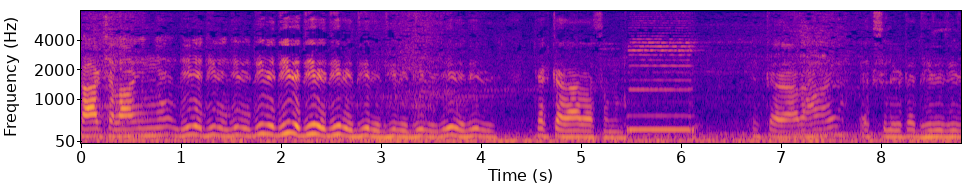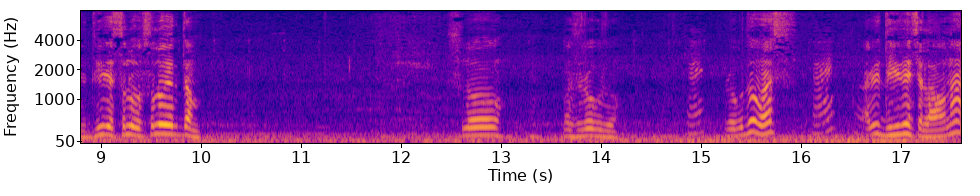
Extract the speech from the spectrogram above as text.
कार चला रही है धीरे धीरे धीरे धीरे धीरे धीरे धीरे धीरे धीरे धीरे धीरे धीरे ट्रैक्टर आ रहा है सुनो ट्रैक्टर आ रहा है एक्सीलेटर धीरे धीरे धीरे स्लो स्लो एकदम स्लो बस रोक दो है रोक दो बस अरे धीरे चलाओ ना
